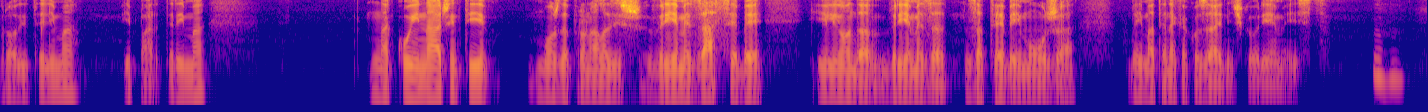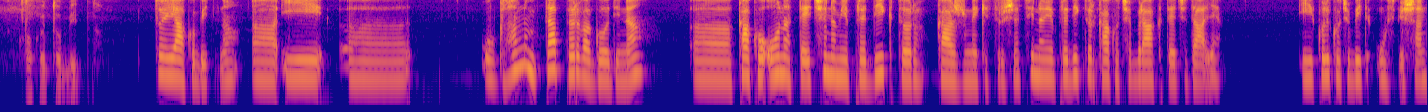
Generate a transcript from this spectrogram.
roditeljima i partnerima na koji način ti možda pronalaziš vrijeme za sebe ili onda vrijeme za, za tebe i muža, da imate nekako zajedničko vrijeme isto. Mhm. Koliko je to bitno? To je jako bitno. A, I a, uglavnom ta prva godina a, kako ona teče nam je prediktor, kažu neki stručnjaci, nam je prediktor kako će brak teći dalje i koliko će biti uspješan.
